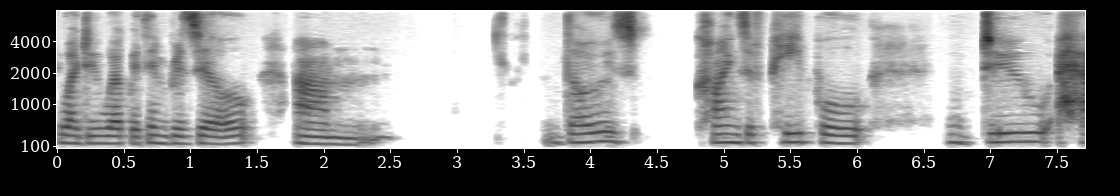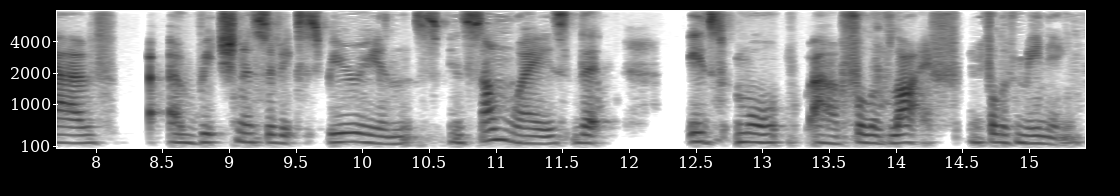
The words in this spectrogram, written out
who I do work with in Brazil, um, those kinds of people do have a richness of experience in some ways that is more uh, full of life and full of meaning.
